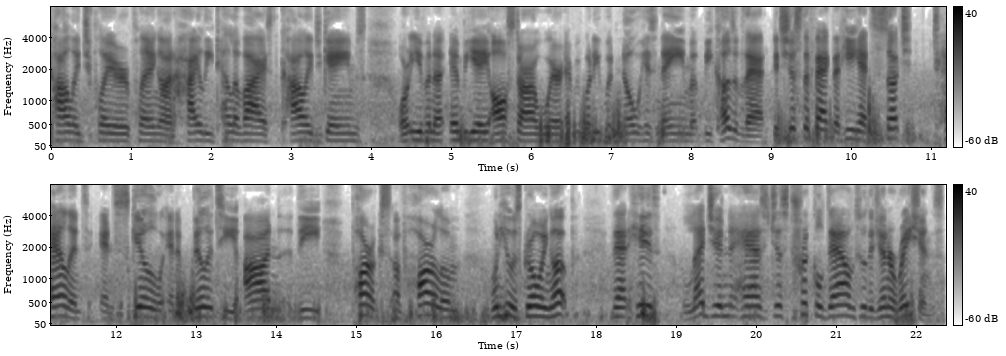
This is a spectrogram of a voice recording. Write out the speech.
college player playing on highly televised college games or even an NBA All Star where everybody would know his name because of that. It's just the fact that he had such talent and skill and ability on the parks of Harlem when he was growing up that his legend has just trickled down through the generations.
